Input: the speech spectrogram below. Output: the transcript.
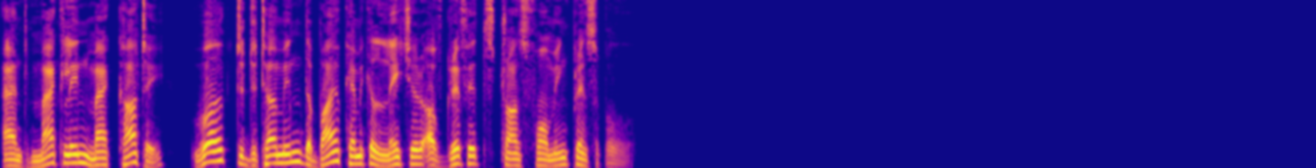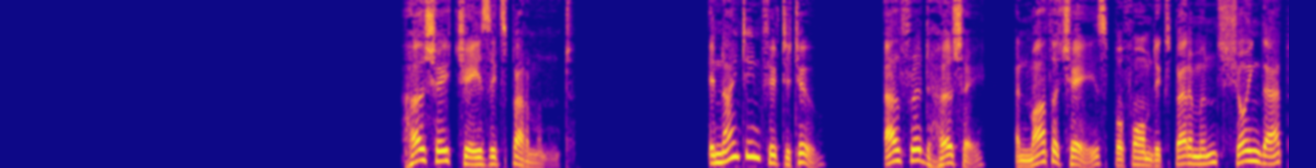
and Maclyn McCarty worked to determine the biochemical nature of Griffith's transforming principle. Hershey-Chase experiment In 1952, Alfred Hershey and Martha Chase performed experiments showing that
